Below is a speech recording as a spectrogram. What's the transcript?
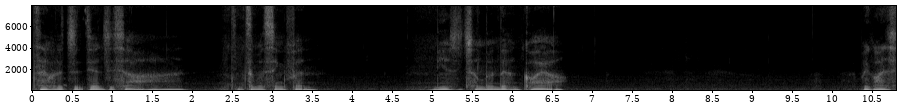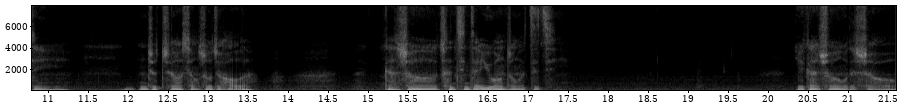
在我的指尖之下，你这么兴奋，你也是沉沦的很快啊。没关系，你就只要享受就好了，感受沉浸在欲望中的自己，也感受我的手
